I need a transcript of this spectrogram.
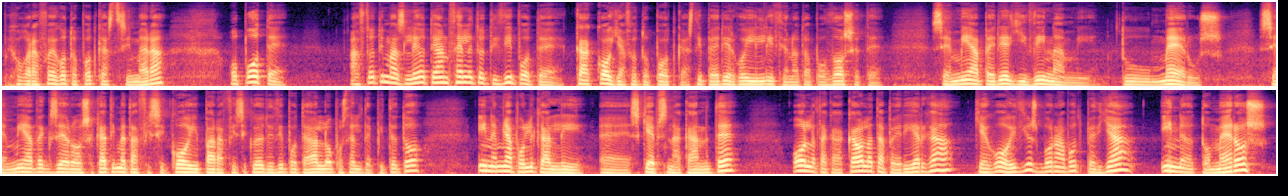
που ηχογραφώ εγώ το podcast σήμερα. Οπότε αυτό τι μας λέει ότι αν θέλετε οτιδήποτε κακό για αυτό το podcast ή περίεργο ή ηλίθιο να το αποδώσετε σε μια περίεργη δύναμη του μέρους, σε μια δεν ξέρω, σε κάτι μεταφυσικό ή παραφυσικό ή οτιδήποτε άλλο όπως θέλετε πείτε το, είναι μια πολύ καλή ε, σκέψη να κάνετε. Όλα τα κακά, όλα τα περίεργα και εγώ ο ίδιος μπορώ να πω ότι παιδιά είναι το μέρος,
